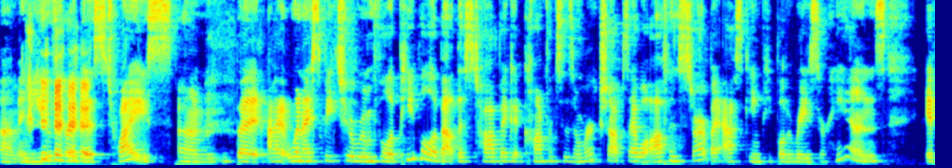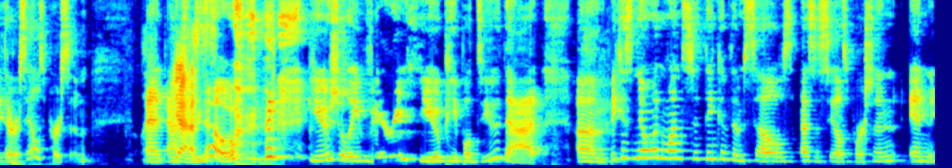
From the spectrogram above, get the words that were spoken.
um, and you've heard this twice, um, but I, when I speak to a room full of people about this topic at conferences and workshops, I will often start by asking people to raise their hands if they're a salesperson. And as yes. you know, usually very few people do that um, because no one wants to think of themselves as a salesperson. And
